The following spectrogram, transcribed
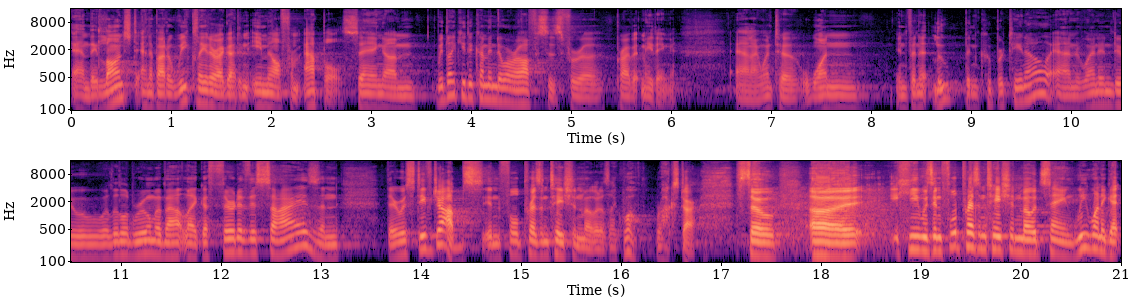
And they launched, and about a week later, I got an email from Apple saying, um, We'd like you to come into our offices for a private meeting. And I went to one infinite loop in Cupertino and went into a little room about like a third of this size, and there was Steve Jobs in full presentation mode. I was like, whoa, rock star. So uh, he was in full presentation mode saying, we want to get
